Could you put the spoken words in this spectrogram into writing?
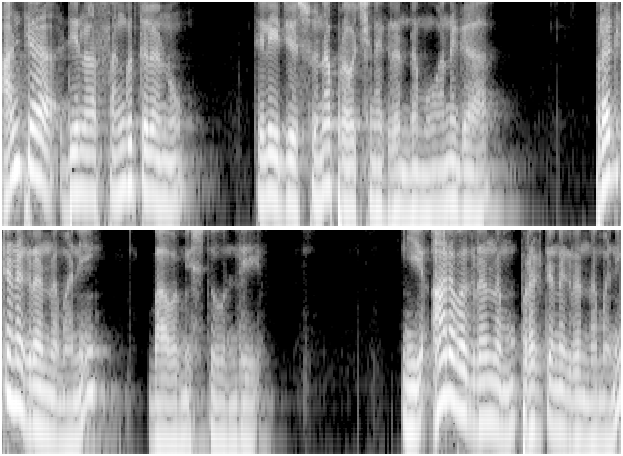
అంత్య దిన సంగతులను తెలియజేస్తున్న ప్రవచన గ్రంథము అనగా ప్రకటన గ్రంథం అని భావమిస్తూ ఉంది. ఈ ఆరవ గ్రంథము ప్రకటన గ్రంథమని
